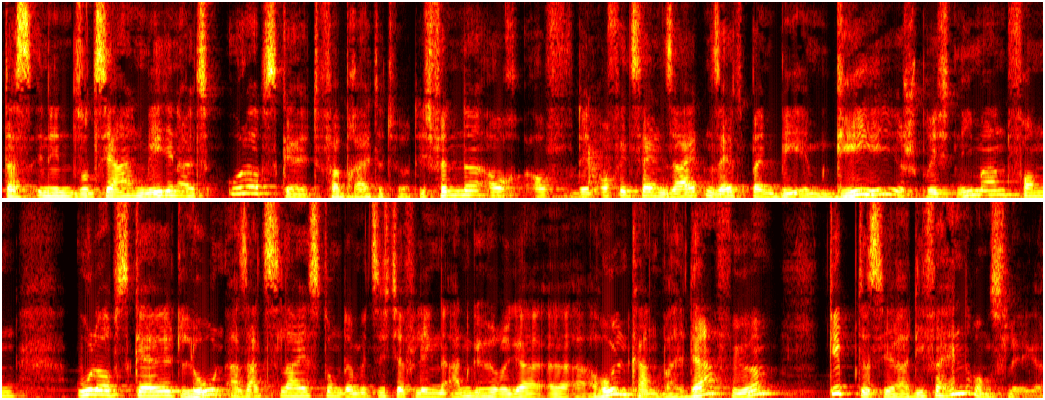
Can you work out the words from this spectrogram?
das in den sozialen Medien als Urlaubsgeld verbreitet wird. Ich finde auch auf den offiziellen Seiten, selbst beim BMG, spricht niemand von Urlaubsgeld, Lohnersatzleistung, damit sich der pflegende Angehörige äh, erholen kann, weil dafür gibt es ja die Verhinderungspflege.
